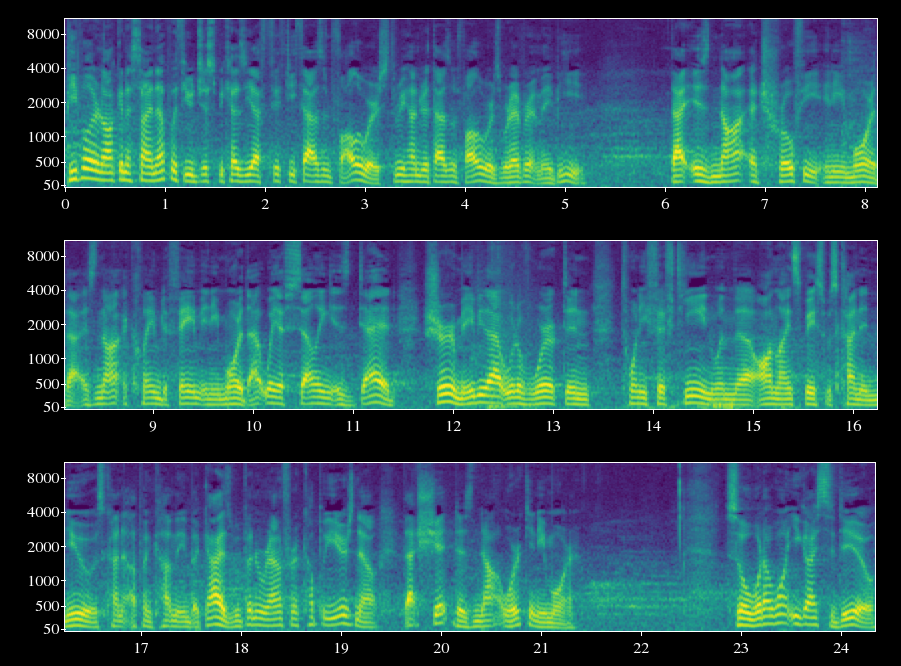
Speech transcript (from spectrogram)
People are not going to sign up with you just because you have 50,000 followers, 300,000 followers, whatever it may be. That is not a trophy anymore. That is not a claim to fame anymore. That way of selling is dead. Sure, maybe that would have worked in 2015 when the online space was kind of new, it was kind of up and coming. But guys, we've been around for a couple years now. That shit does not work anymore. So, what I want you guys to do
